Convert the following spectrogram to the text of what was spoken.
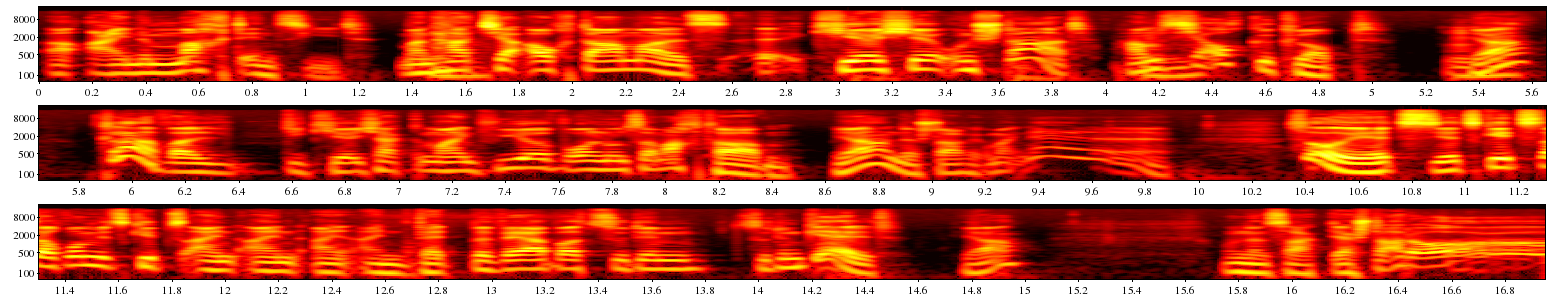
äh, einem Macht entzieht. Man mhm. hat ja auch damals äh, Kirche und Staat, haben mhm. sich auch gekloppt. Mhm. Ja, klar, weil die Kirche hat gemeint, wir wollen unsere Macht haben. Ja, und der Staat hat gemeint, nee, nee, nee. So, jetzt, jetzt geht es darum, jetzt gibt es einen ein, ein Wettbewerber zu dem, zu dem Geld. Ja, und dann sagt der Staat, oh,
